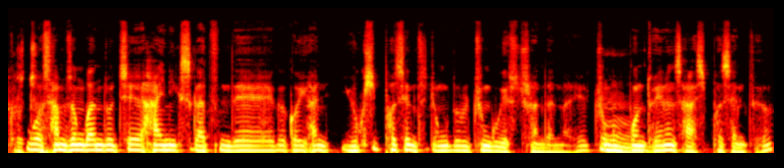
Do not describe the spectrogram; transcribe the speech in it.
그렇죠. 뭐 삼성 반도체, 하이닉스 같은데 그 거의 한 60% 정도를 중국에 수출한단 말이에요. 중국 음. 본토에는 40%.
